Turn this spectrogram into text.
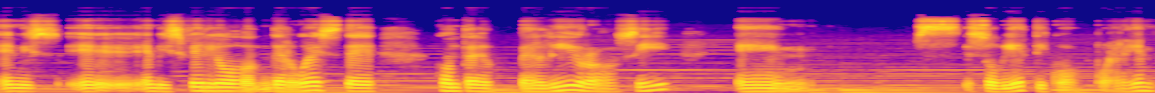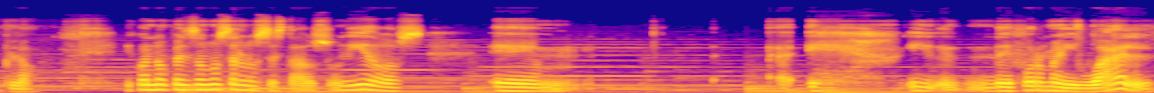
eh, hemisferio del oeste contra el peligro, ¿sí? Soviético, por ejemplo. Y cuando pensamos en los Estados Unidos, em, eh, y de forma igual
